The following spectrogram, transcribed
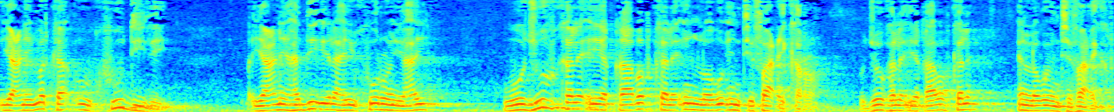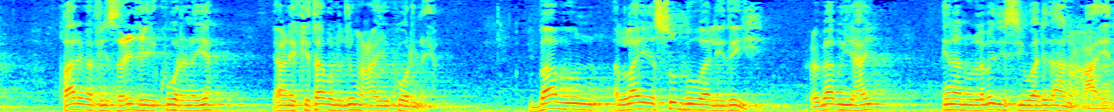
yacni marka uu kuu diiday yacni haddii ilaahay kuu ron yahay wujuuh kale iyo qaabab kale in loogu intifaaci karo. Wujuuh kale iyo qaabab kale in loogu intifaaci karo. Buhaari baa fii saxiixii ku warinaya yani kitaab ljumca ayuu ku warinaya. Baabun laa yasubu yahay inaanu labadiisii waalid aanu caayin.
